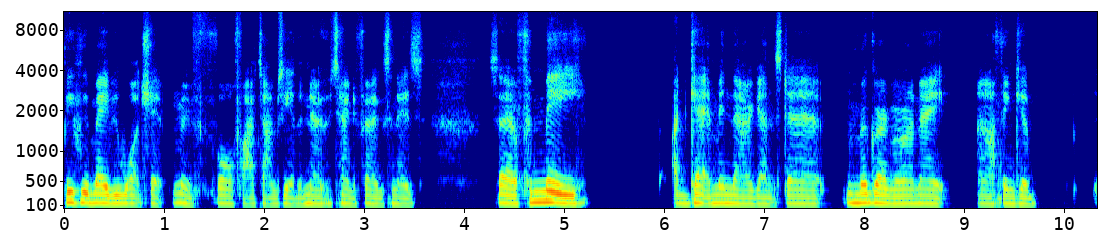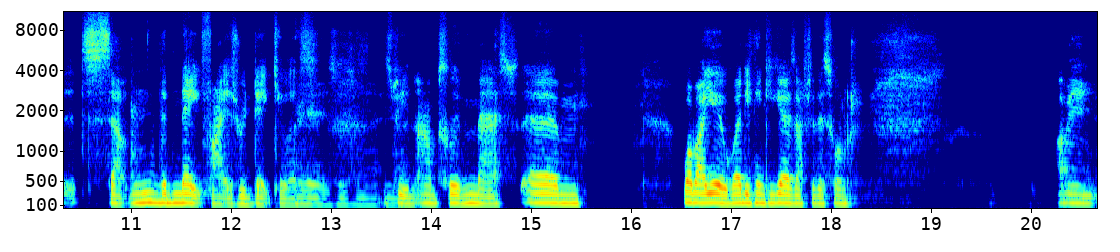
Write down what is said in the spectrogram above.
people who maybe watch it maybe four or five times a year they know who Tony Ferguson is. So for me, I'd get him in there against uh, McGregor or Nate, and I think it, it's the Nate fight is ridiculous. is, isn't it? It's Yeah. been an absolute mess. Um, what about you? Where do you think he goes after this one? I mean,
